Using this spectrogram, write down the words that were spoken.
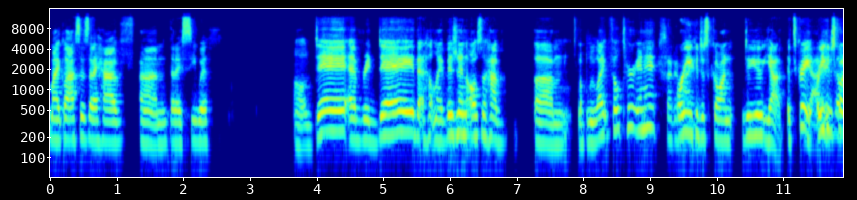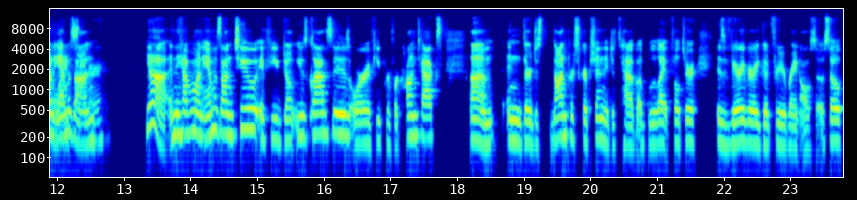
My glasses that I have um, that I see with all day, every day that help my vision. Also have um, a blue light filter in it. So Or you could just go on. Do you? Yeah, it's great. Yeah, or you could just go on Amazon. lifesaver. Yeah, and they have them on Amazon too if you don't use glasses or if you prefer contacts. Um, and they're just non-prescription. They just have a blue light filter. is very very good for your brain also. So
